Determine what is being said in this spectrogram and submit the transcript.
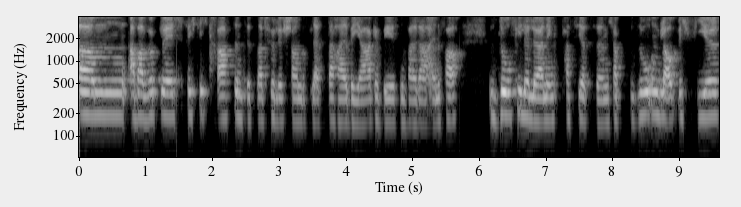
Ähm, aber wirklich richtig krass sind jetzt natürlich schon das letzte 1/2 Jahr gewesen, weil da einfach so viele Learnings passiert sind. Ich habe so unglaublich viel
